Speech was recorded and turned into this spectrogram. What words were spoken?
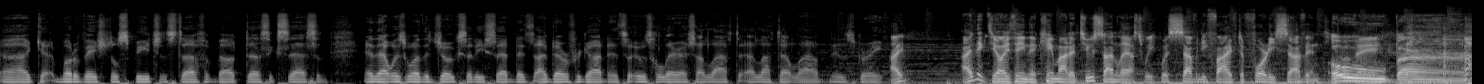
uh, get motivational speech and stuff about uh, success, and, and that was one of the jokes that he said. And it's, I've never forgotten it. So it was hilarious. I laughed. I laughed out loud. It was great. I I think the only thing that came out of Tucson last week was 75 to 47. Oh, burn!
